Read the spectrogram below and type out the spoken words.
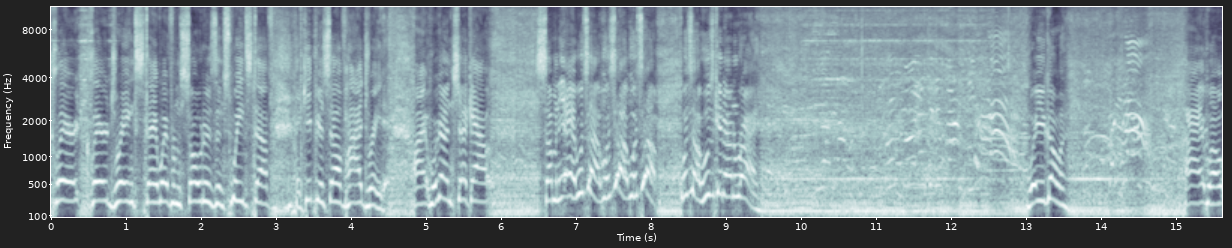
clear clear drinks. Stay away from sodas and sweet stuff, and keep yourself hydrated. All right, we're going to check out some of the. Hey, what's up? What's up? What's up? What's up? Who's getting on the ride? Where you going? All right, well,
